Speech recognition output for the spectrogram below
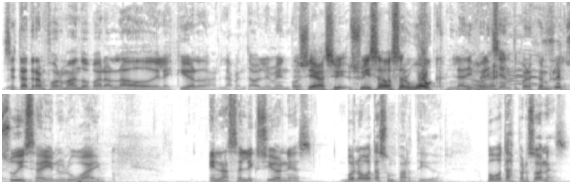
se está transformando para el lado de la izquierda, lamentablemente. O sea, Su- Suiza va a ser woke. La ahora. diferencia entre, por ejemplo, en Suiza y en Uruguay, en las elecciones, vos no votás un partido, vos votás personas.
